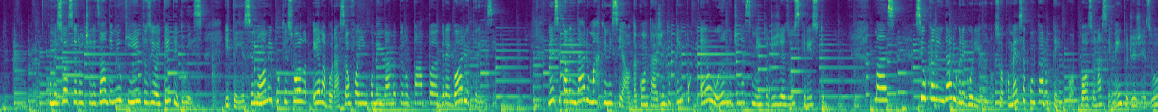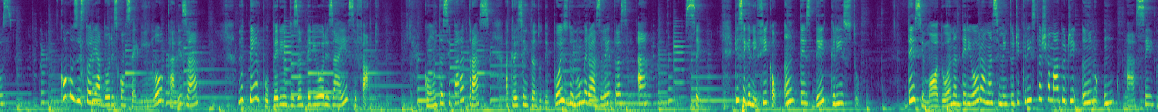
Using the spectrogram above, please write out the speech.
começou a ser utilizado em 1582 e tem esse nome porque sua elaboração foi encomendada pelo Papa Gregório XIII. Nesse calendário, o marco inicial da contagem do tempo é o ano de nascimento de Jesus Cristo. Mas, se o calendário gregoriano só começa a contar o tempo após o nascimento de Jesus, como os historiadores conseguem localizar no tempo períodos anteriores a esse fato? Conta-se para trás, acrescentando depois do número as letras A, C, que significam antes de Cristo. Desse modo, o ano anterior ao nascimento de Cristo é chamado de ano 1 AC.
